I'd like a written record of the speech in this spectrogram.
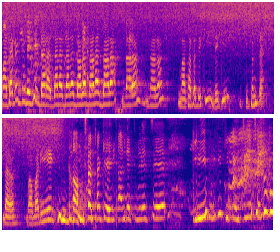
মাথাটা একটু দেখি। দাঁড়া দাঁড়া দাঁড়া দাঁড়া দাঁড়া দাঁড়া দাঁড়া দাঁড়া। মাথাটা দেখি দেখি পিছনটা দাঁড়া বাবারি গামছাটাকে এখানে তুলেছে। ক্লিপ কি কি পেঁচিয়েছে গো?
